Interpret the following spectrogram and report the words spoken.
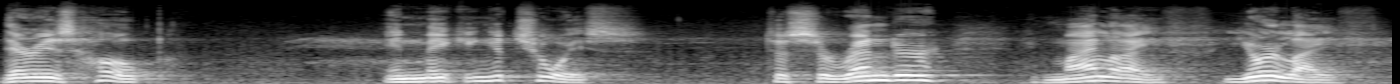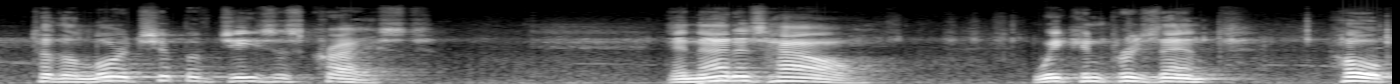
there is hope in making a choice to surrender my life, your life, to the Lordship of Jesus Christ. And that is how we can present hope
